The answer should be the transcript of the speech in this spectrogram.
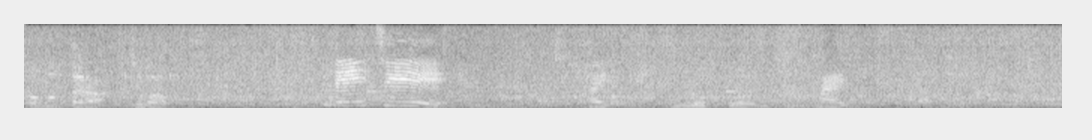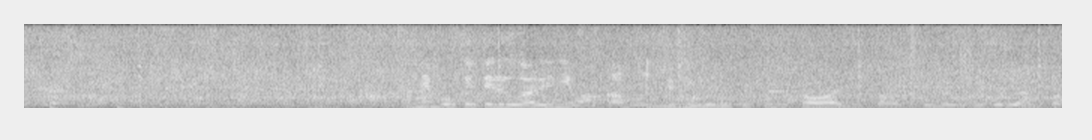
と思ったら違う。天一はい。16分はい。寝ぼけてる割には。ガムって寝ぼけてる。かわいい。かわいい。寝ぼけてるやんか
